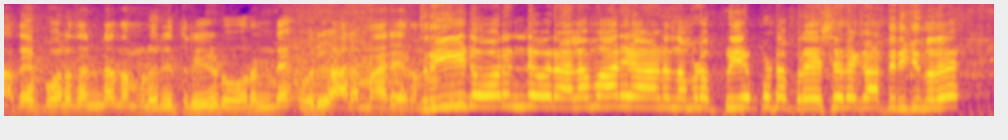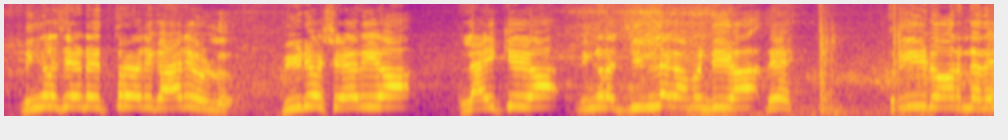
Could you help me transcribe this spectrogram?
അതേപോലെ തന്നെ നമ്മൾ ഒരു ത്രീ ഡോറിന്റെ ഒരു അലമാര ത്രീ ഡോറിന്റെ ഒരു അലമാരയാണ് നമ്മുടെ പ്രിയപ്പെട്ട പ്രേക്ഷകരെ കാത്തിരിക്കുന്നത്. നിങ്ങൾ ചെയ്യേണ്ട ഇത്ര ഒരു കാര്യമുള്ളൂ വീഡിയോ ഷെയർ ചെയ്യുക ലൈക്ക് ചെയ്യുക നിങ്ങളുടെ ജില്ല കമന്റ് ചെയ്യുക. ദേ ത്രീ ഡോറിന്റെ അതേ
